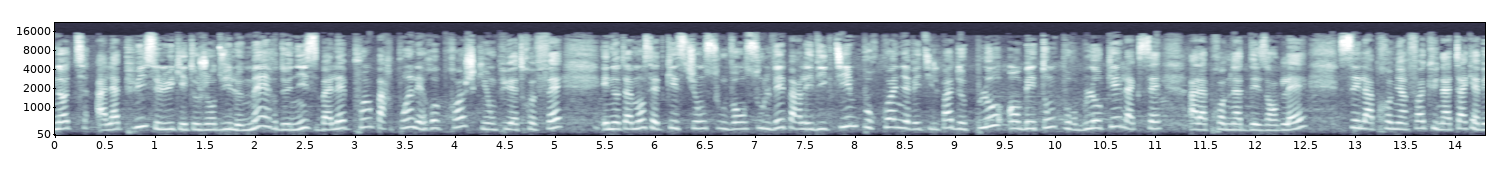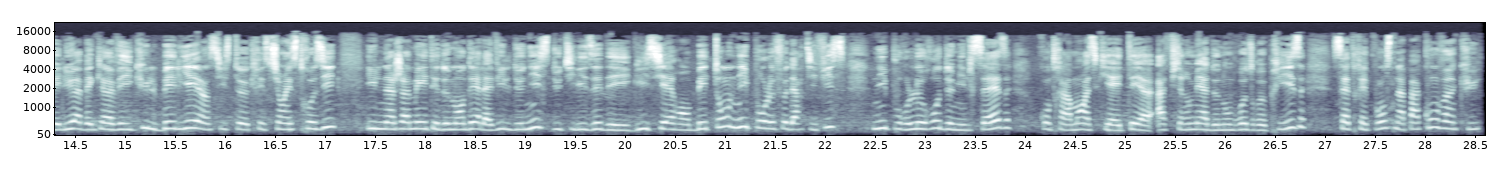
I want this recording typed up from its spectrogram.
Note à l'appui, celui qui est aujourd'hui le maire de Nice balaie point par point les reproches qui ont pu être faits et notamment cette question souvent soulevée par les victimes, pourquoi n'y avait-il pas de plot en béton pour bloquer l'accès à la promenade des Anglais? La première fois qu'une attaque avait lieu avec un véhicule bélier, insiste Christian Estrosi. Il n'a jamais été demandé à la ville de Nice d'utiliser des glissières en béton, ni pour le feu d'artifice, ni pour l'Euro 2016, contrairement à ce qui a été affirmé à de nombreuses reprises. Cette réponse n'a pas convaincu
